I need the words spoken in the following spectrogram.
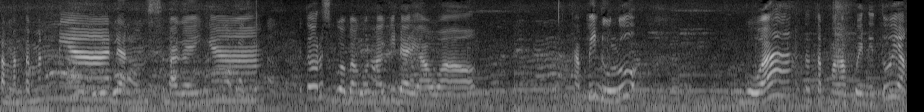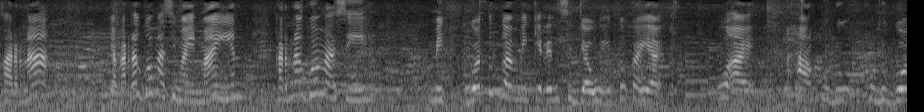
temen-temennya dan sebagainya. Itu harus gue bangun lagi dari awal. Tapi dulu gue tetap ngelakuin itu ya karena ya karena gue masih main-main. Karena gue masih gue tuh nggak mikirin sejauh itu kayak wah kudu kudu gue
